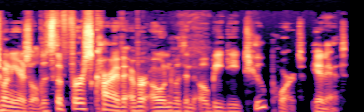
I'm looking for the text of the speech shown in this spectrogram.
20 years old. It's the first car I've ever owned with an OBD2 port in it.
